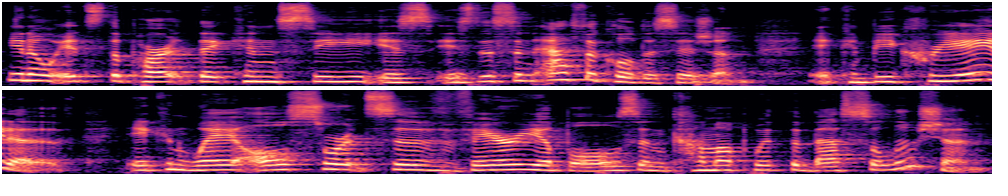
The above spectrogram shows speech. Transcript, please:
You know, it's the part that can see is, is this an ethical decision? It can be creative. It can weigh all sorts of variables and come up with the best solution.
